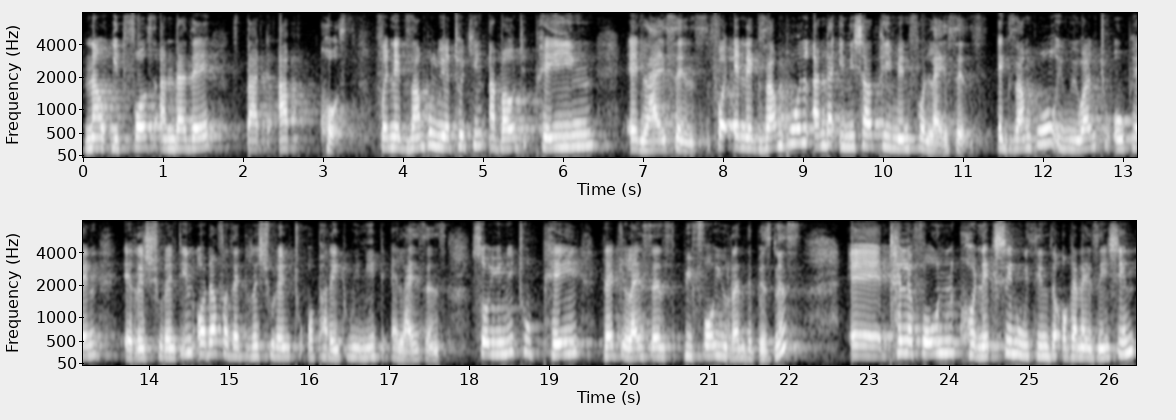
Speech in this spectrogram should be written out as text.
Now it falls under the startup cost. For an example, we are talking about paying a license. For an example, under initial payment for license. Example, we want to open a restaurant. In order for that restaurant to operate, we need a license. So you need to pay that license before you run the business a telephone connection within the organization,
